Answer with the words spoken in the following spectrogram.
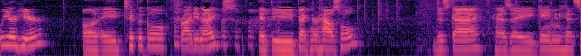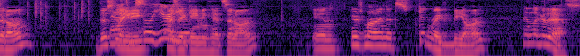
We are here on a typical Friday night at the Beckner household. This guy has a gaming headset on. This lady has a you. gaming headset on. And here's mine that's getting ready to be on. And look at this.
